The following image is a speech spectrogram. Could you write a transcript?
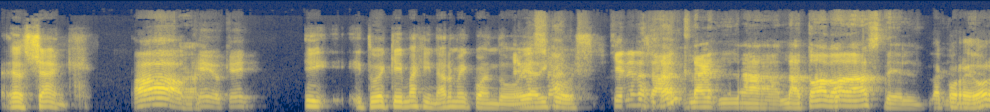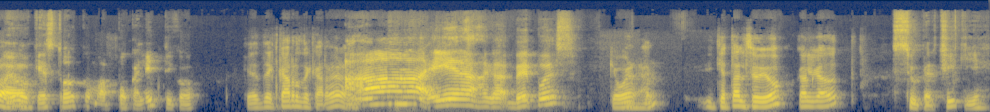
Es Shank. Ah, ok, ok. Y, y, tuve que imaginarme cuando ella dijo... ¿Quién era Shank? La, la, la, toda badass del... La corredora. que es todo como apocalíptico que es de carros de carrera. Ah, ella era, ve pues. Qué bueno. ¿Y qué tal se vio, Calgadot? Súper chiqui.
